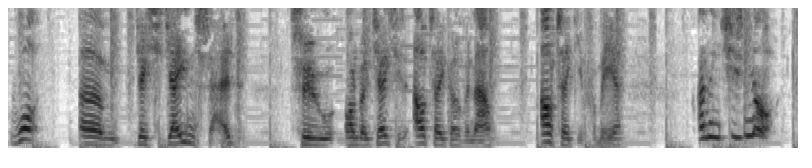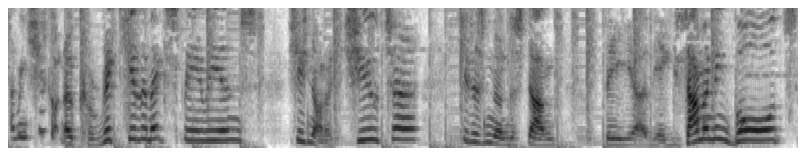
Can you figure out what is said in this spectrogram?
what um, Jacy Jayne said to Andre Chase is, I'll take over now. I'll take it from here. I mean, she's not, I mean, she's got no curriculum experience. She's not a tutor. She doesn't understand the, uh, the examining boards.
